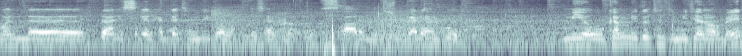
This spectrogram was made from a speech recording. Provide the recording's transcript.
والثاني الصغير حقتهم ذيك والله حتى سامع الصغار اللي تشبك عليها البود 100 وكم قلت أنت؟ 240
